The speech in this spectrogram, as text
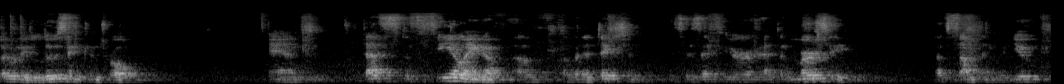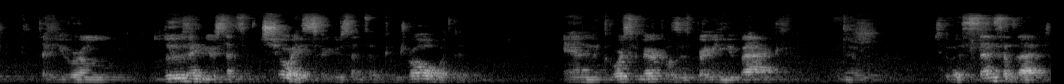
literally losing control. And that's the feeling of, of, of an addiction. It's as if you're at the mercy of something, that you, that you are losing your sense of choice or your sense of control with it. And the Course in Miracles is bringing you back, you know, to a sense of that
